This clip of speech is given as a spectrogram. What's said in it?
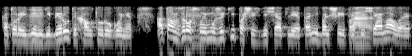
которые деньги берут и халтуру гонят, а там взрослые мужики по 60 лет, они большие профессионалы.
